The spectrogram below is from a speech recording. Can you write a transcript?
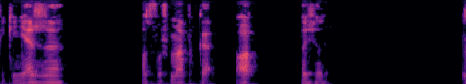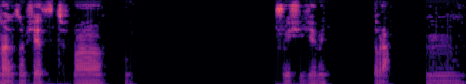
Pikinierzy. Otwórz mapkę. O! To się... A, to sąsiedztwa... 39. Dobra. Mm.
